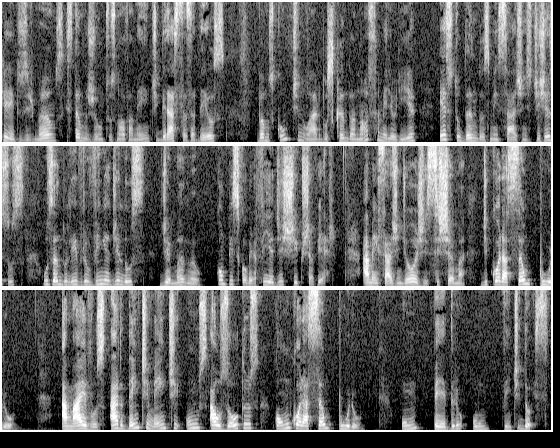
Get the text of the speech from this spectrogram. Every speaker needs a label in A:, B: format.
A: Queridos irmãos, estamos juntos novamente, graças a Deus. Vamos continuar buscando a nossa melhoria, estudando as mensagens de Jesus, usando o livro Vinha de Luz de Emmanuel, com psicografia de Chico Xavier. A mensagem de hoje se chama De Coração Puro. Amai-vos ardentemente uns aos outros com um coração puro 1 Pedro 1, 22.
